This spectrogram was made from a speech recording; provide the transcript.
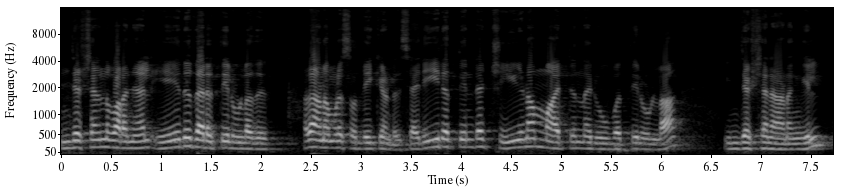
ഇഞ്ചക്ഷൻ എന്ന് പറഞ്ഞാൽ ഏത് തരത്തിലുള്ളത്? അതാണ് നമ്മൾ ശ്രദ്ധിക്കേണ്ടത്. ശരീരത്തിന്റെ ക്ഷീണം മാറ്റുന്ന രൂപത്തിലുള്ള ഇഞ്ചക്ഷൻ ആണെങ്കിൽ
